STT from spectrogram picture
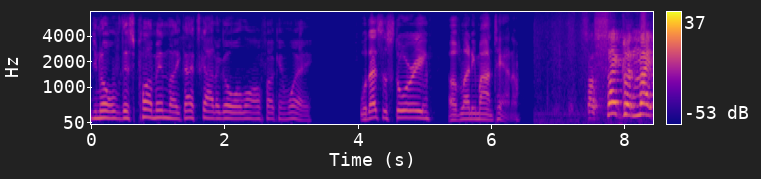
you know, this plumbing, like that's got to go a long fucking way. Well, that's the story of Lenny Montana. So say good night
